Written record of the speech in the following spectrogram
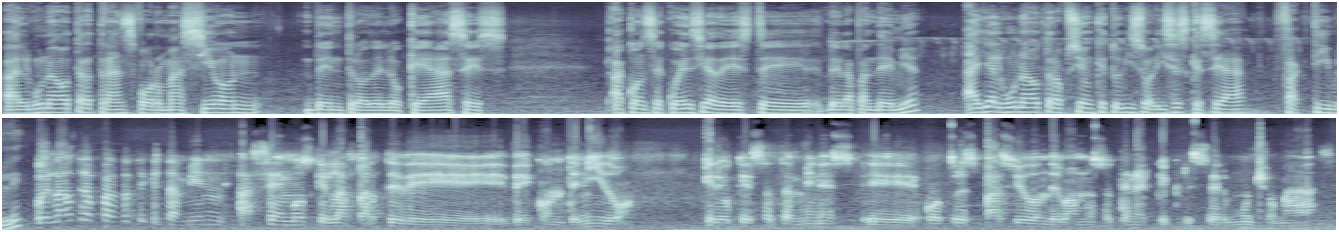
alguna otra transformación dentro de lo que haces a consecuencia de este de la pandemia? ¿Hay alguna otra opción que tú visualices que sea factible? Pues la otra parte que también hacemos, que es la parte de, contenido, creo que esa también es eh, otro espacio donde vamos a tener que crecer mucho más.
